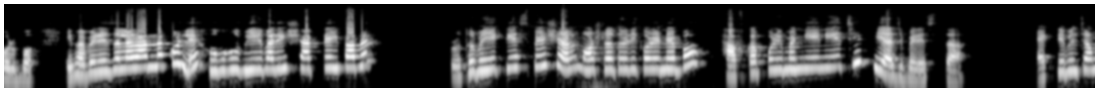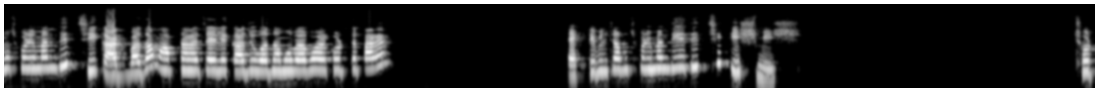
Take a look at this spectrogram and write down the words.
করব। এভাবে রেজালা রান্না করলে হুবহু বিয়ে বাড়ির স্বাদটাই পাবেন। প্রথমে একটি স্পেশাল মশলা তৈরি করে নেব। হাফ কাপ পরিমাণ নিয়ে নিয়েছি পেঁয়াজ বেরেস্তা। এক টেবিল চামচ পরিমাণ দিচ্ছি কাঠবাদাম। আপনারা চাইলে কাজু বাদামও ব্যবহার করতে পারেন। এক টেবিল চামচ পরিমাণ দিয়ে দিচ্ছি কিশমিশ। ছোট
